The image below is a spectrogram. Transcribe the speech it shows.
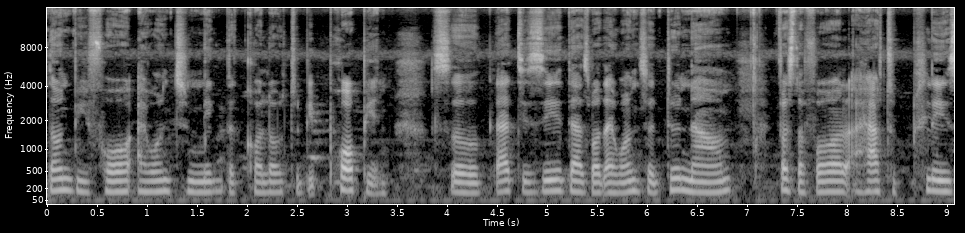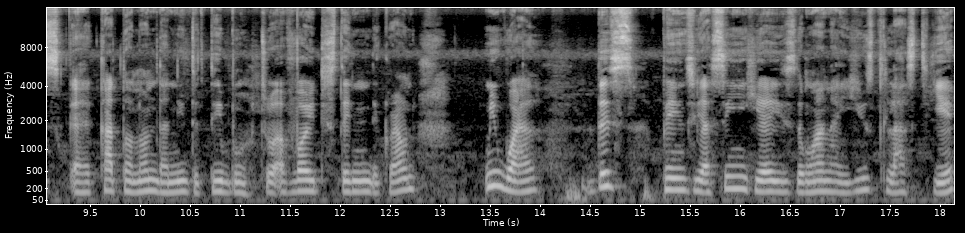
done before, I want to make the color to be popping. So that is it, that's what I want to do now. First of all, I have to place a carton underneath the table to avoid staining the ground. Meanwhile, this paint you are seeing here is the one I used last year.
